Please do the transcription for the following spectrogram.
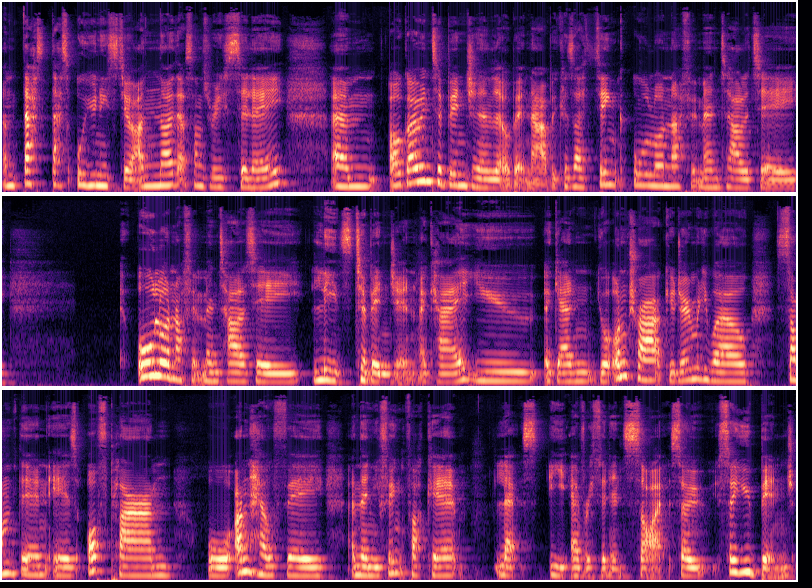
And that's that's all you need to do. I know that sounds really silly. Um, I'll go into binging a little bit now because I think all or nothing mentality all or nothing mentality leads to binging okay you again you're on track you're doing really well something is off plan or unhealthy and then you think fuck it let's eat everything in sight so so you binge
